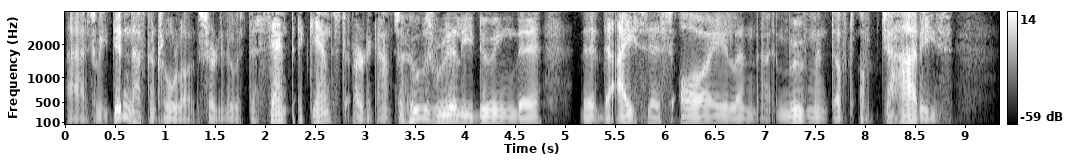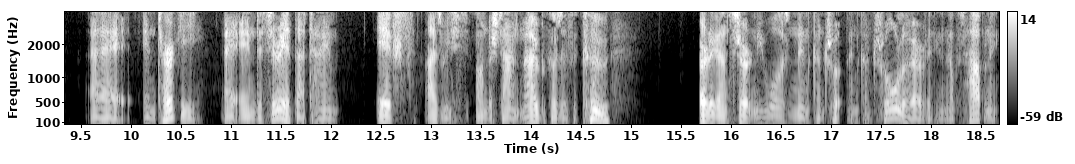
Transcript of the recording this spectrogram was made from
Uh, so he didn't have control of. Certainly there was dissent against Erdogan. So who was really doing the, the, the ISIS oil and uh, movement of, of jihadis uh, in Turkey, uh, into Syria at that time? If, as we understand now because of the coup, Erdogan certainly wasn't in control, in control of everything that was happening.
